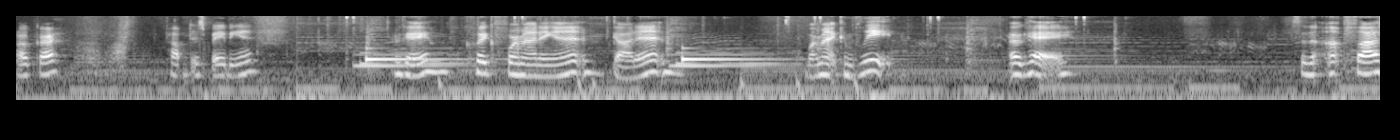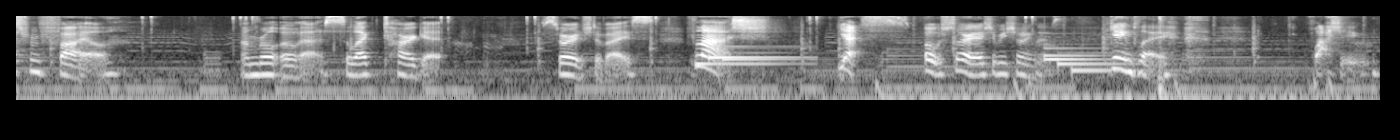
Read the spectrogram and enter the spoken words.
Okay. Pop this baby in. Okay, quick formatting it. Got it. Format complete. Okay. So the uh, flash from file. Umbrel OS. Select target. Storage device. Flash. Yes. Oh, sorry, I should be showing this. Gameplay. Flashing.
